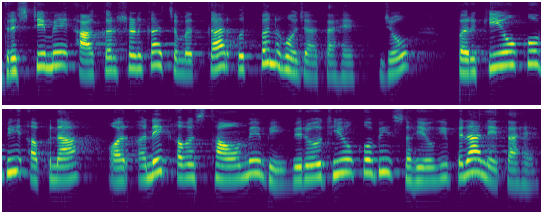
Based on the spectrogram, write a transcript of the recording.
दृष्टि में आकर्षण का चमत्कार उत्पन्न हो जाता है, जो परकियों को भी अपना और अनेक अवस्थाओं में भी विरोधियों को भी सहयोगी बना लेता है।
